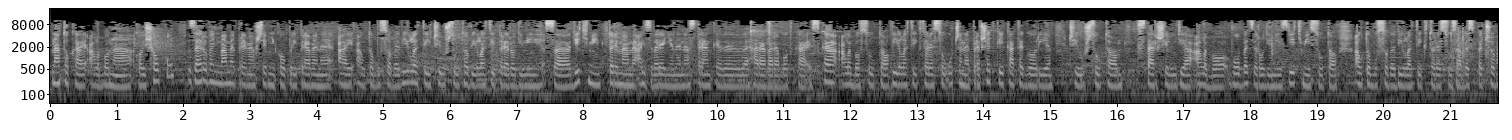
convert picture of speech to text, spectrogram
na Tokaj alebo na Kojšovku. Zároveň máme pre návštevníkov pripravené aj autobusové výlety, či už sú to výlety pre rodiny s deťmi, ktoré máme aj zverejnené na stránke www.haravara.sk, alebo sú to výlety, ktoré sú určené pre všetky kategórie, či už sú to starší ľudia alebo vôbec rodiny s deťmi. Sú to autobusové výlety, ktoré sú zabezpečované,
